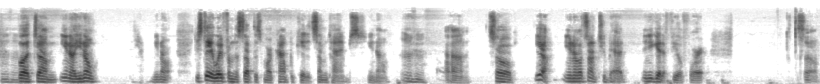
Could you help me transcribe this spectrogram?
Mm-hmm. But um, you know, you don't you know you stay away from the stuff that's more complicated sometimes you know. Mm-hmm. um, so yeah you know it's not too bad and you get a feel for it. So.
